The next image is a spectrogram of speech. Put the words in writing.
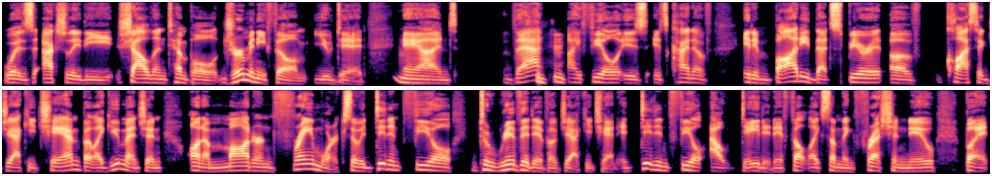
was actually the Shaolin Temple Germany film you did. Mm-hmm. And that mm-hmm. I feel is is kind of it embodied that spirit of classic Jackie Chan, but like you mentioned, on a modern framework. So it didn't feel derivative of Jackie Chan. It didn't feel outdated. It felt like something fresh and new, but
